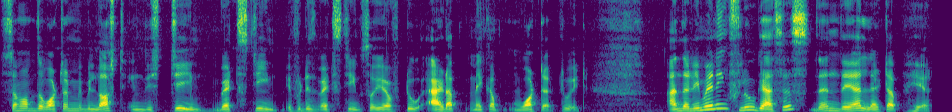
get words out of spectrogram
some of the water may be lost in this steam, wet steam if it is wet steam. So, you have to add up make up water to it and the remaining flue gases then they are let up here.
